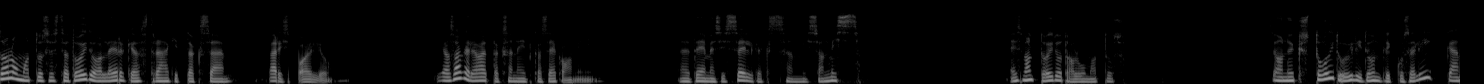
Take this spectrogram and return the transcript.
toidutalumatusest ja toiduallergiast räägitakse päris palju. ja sageli aetakse neid ka segamini. teeme siis selgeks, mis on mis. esmalt toidutalumatus. see on üks toidu ülitundlikkuse liike,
